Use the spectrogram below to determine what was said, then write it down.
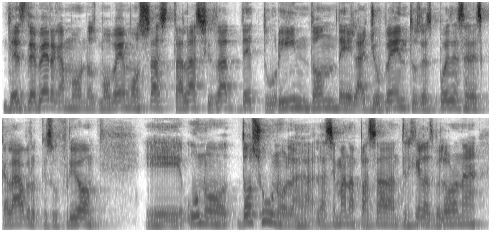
Desde Bérgamo nos movemos hasta la ciudad de Turín, donde la Juventus, después de ese descalabro que sufrió 2-1 eh, la, semana pasada ante el Gelas Velorona,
